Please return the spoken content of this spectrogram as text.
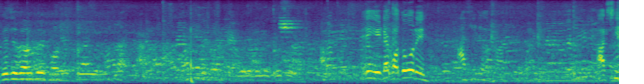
বেঁচে এই এটা কত করে? আশি।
